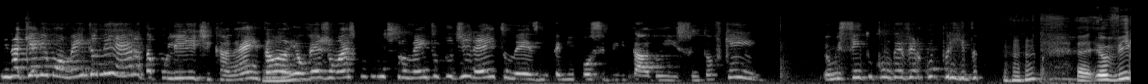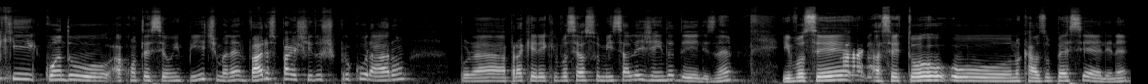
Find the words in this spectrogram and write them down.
e naquele momento eu nem era da política, né? Então uhum. eu vejo mais como um instrumento do direito mesmo ter me possibilitado isso. Então eu fiquei eu me sinto com o dever cumprido. Uhum. É, eu vi que quando aconteceu o impeachment, né, vários partidos te procuraram para querer que você assumisse a legenda deles, né? E você Vários. aceitou o, no caso, o PSL, né?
